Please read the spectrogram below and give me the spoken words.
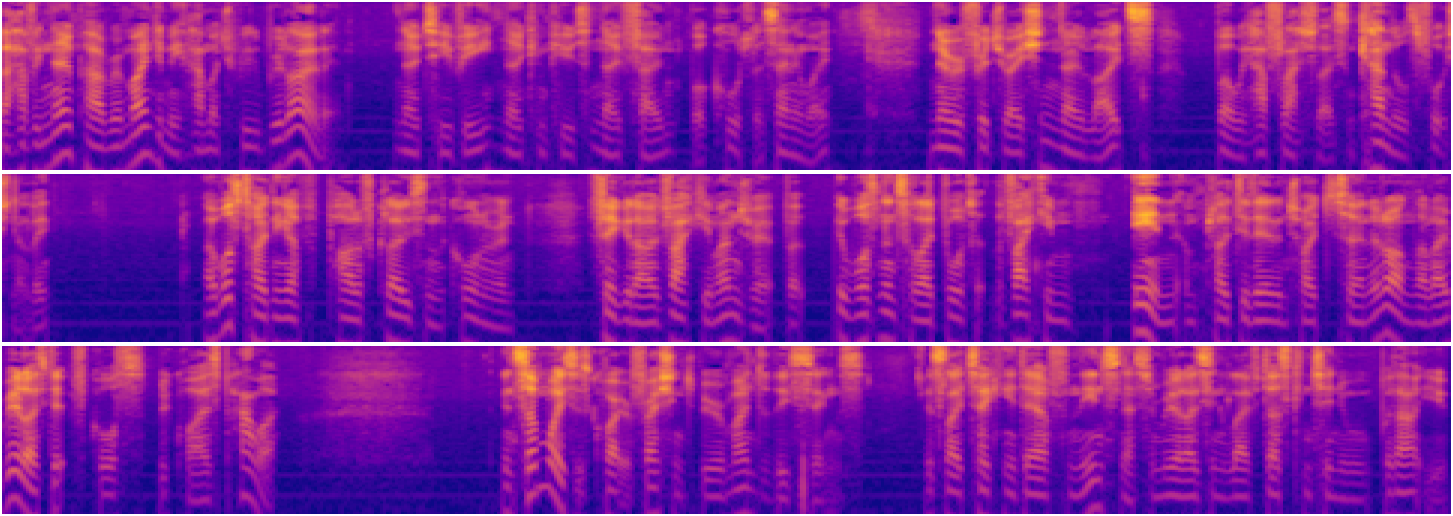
But having no power reminded me how much we rely on it. No TV, no computer, no phone, well, cordless anyway. No refrigeration, no lights. Well, we have flashlights and candles, fortunately. I was tidying up a pile of clothes in the corner and figured I would vacuum under it, but it wasn't until I brought the vacuum in and plugged it in and tried to turn it on that I realised it, of course, requires power. In some ways, it's quite refreshing to be reminded of these things. It's like taking a day off from the internet and realizing life does continue without you.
